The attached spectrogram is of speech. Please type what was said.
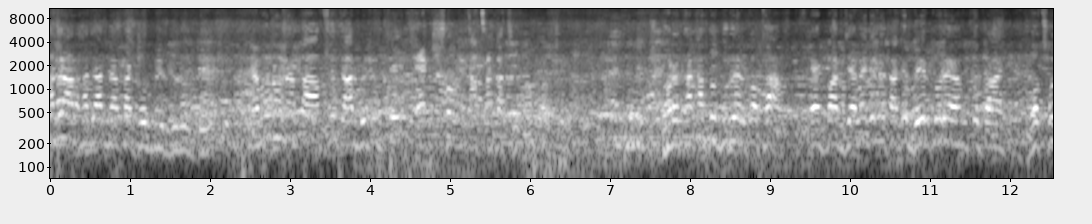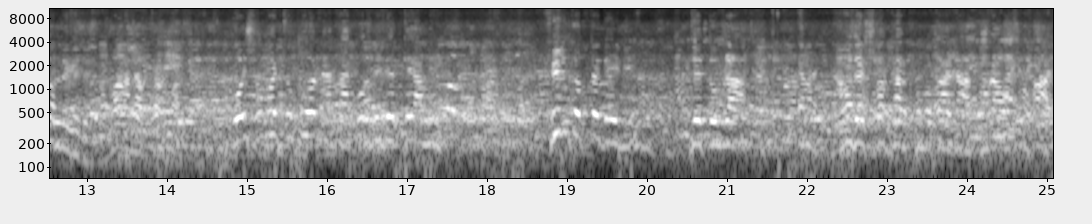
হাজার হাজার নেতা কর্মীর বিরুদ্ধে এমনও নেতা আছে যার বিরুদ্ধে একশো কাছাকাছি ঘরে থাকা তো দূরের কথা, একবার জেলে গেলে তাকে বের করে আনতে প্রায় বছর লেগে যেত। ওই সময়টুকুও নেতা কর্মীদেরকে আমি ফিল করতে দেইনি যে তোমরা আমাদের সরকার ক্ষমতায় না তোমরা অসহায়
